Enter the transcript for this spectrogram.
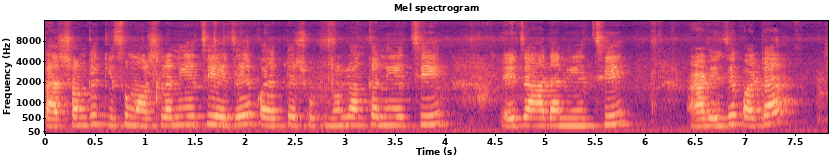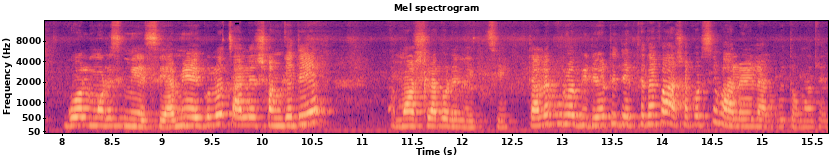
তার সঙ্গে কিছু মশলা নিয়েছি, এই যে কয়েকটা শুকনো লঙ্কা নিয়েছি, এই যে আদা নিয়েছি, আর এই যে কয়টা গোলমরিচ নিয়েছি। আমি এগুলো চালের সঙ্গে দিয়ে মশলা করে নিচ্ছি। তাহলে পুরো ভিডিওটি দেখতে থাকো, আশা করছি ভালোই লাগবে তোমাদের।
